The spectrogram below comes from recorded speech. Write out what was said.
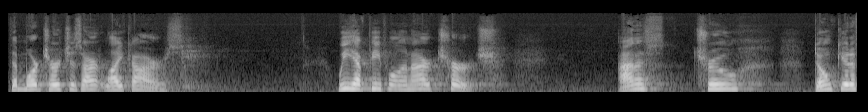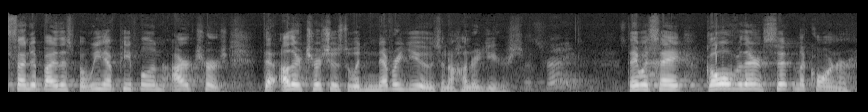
that more churches aren't like ours. We have people in our church, honest, true, don't get offended by this, but we have people in our church that other churches would never use in a hundred years. That's right. They would say, go over there and sit in the corner.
